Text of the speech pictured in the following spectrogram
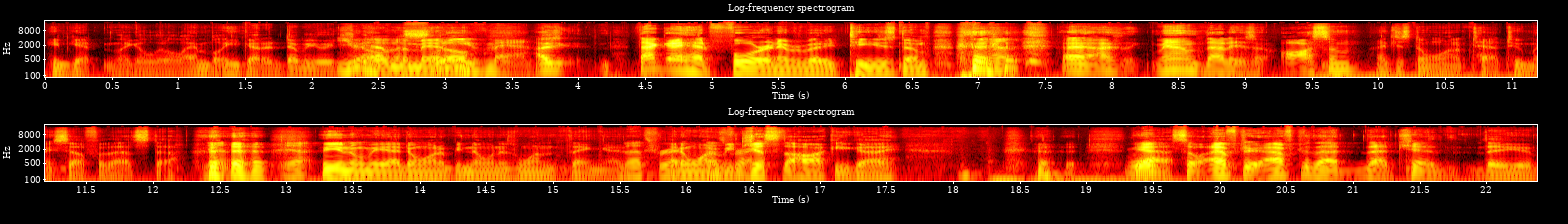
He'd get like a little emblem. He got a WHL You'd have in a middle. sleeve, man. I was that guy had four, and everybody teased him. Yeah. I was like, man, that is awesome. I just don't want to tattoo myself with that stuff. Yeah, yeah. you know me. I don't want to be known as one thing. I, That's I don't want that's to be right. just the hockey guy. yeah. So after after that that ch- the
